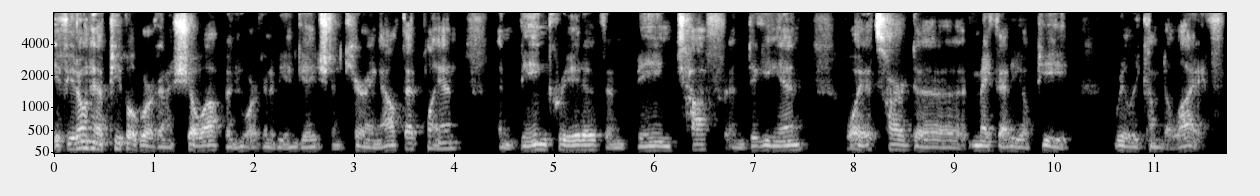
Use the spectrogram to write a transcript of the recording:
If you don't have people who are going to show up and who are going to be engaged in carrying out that plan and being creative and being tough and digging in, boy, it's hard to make that EOP really come to life.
